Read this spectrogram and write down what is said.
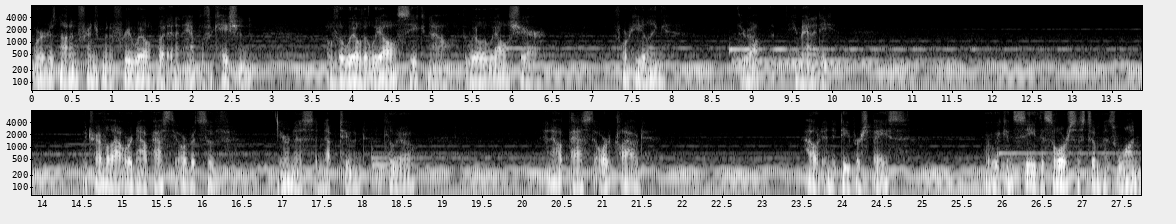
where it is not infringement of free will, but an amplification of the will that we all seek now, the will that we all share for healing throughout humanity. We travel outward now past the orbits of Uranus and Neptune and Pluto and out past the Oort cloud, out into deeper space where we can see the solar system as one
